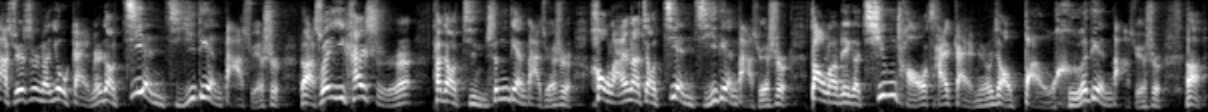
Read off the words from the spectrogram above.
大学士呢，又改名叫建极殿大学士，是吧？所以一开始他叫谨慎殿大学士，后来呢叫建极殿大学士，到了这个清朝才改名叫保和殿大学士啊。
